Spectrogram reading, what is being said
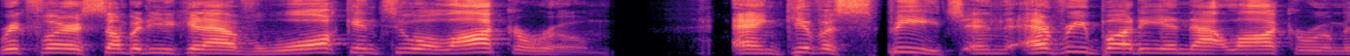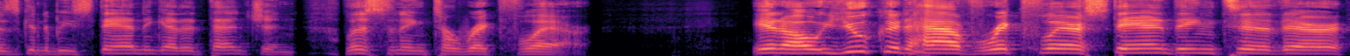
Ric Flair is somebody you could have walk into a locker room and give a speech, and everybody in that locker room is going to be standing at attention listening to Ric Flair. You know, you could have Ric Flair standing to their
